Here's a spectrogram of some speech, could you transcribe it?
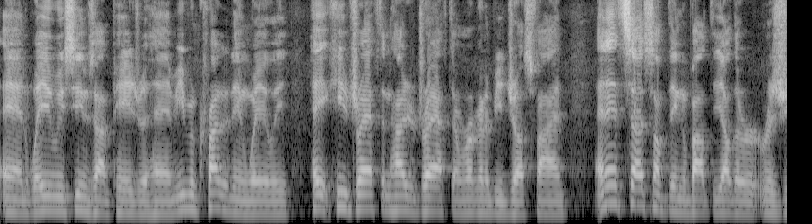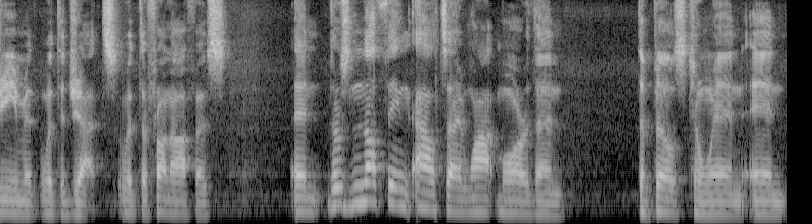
and Whaley seems on page with him. Even crediting Whaley, hey, keep drafting how you're drafting, we're going to be just fine. And it says something about the other regime with the Jets, with the front office. And there's nothing else I want more than the Bills to win. And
